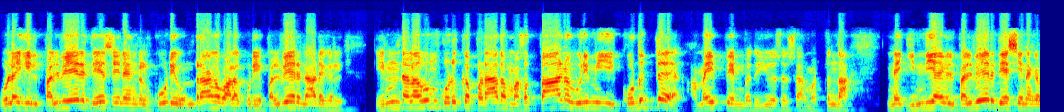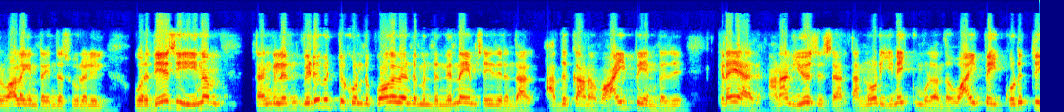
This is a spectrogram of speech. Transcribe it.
உலகில் பல்வேறு தேசிய இனங்கள் கூடி ஒன்றாக வாழக்கூடிய பல்வேறு நாடுகள் இன்றளவும் கொடுக்கப்படாத மகத்தான உரிமையை கொடுத்த அமைப்பு என்பது யூஎஸ்எஸ்ஆர் மட்டும்தான். இன்னைக்கு இந்தியாவில் பல்வேறு தேசிய இனங்கள் வாழுகின்ற இந்த சூழலில் ஒரு தேசிய இனம் தங்களிடம் விடுவிட்டு கொண்டு போக வேண்டும் என்று நிர்ணயம் செய்திருந்தால் அதுக்கான வாய்ப்பு என்பது கிடையாது. ஆனால் யூஎஸ்எஸ்ஆர் தன்னோடு இணைக்கும் பொழுது அந்த வாய்ப்பை கொடுத்து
